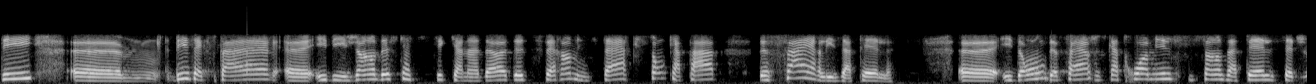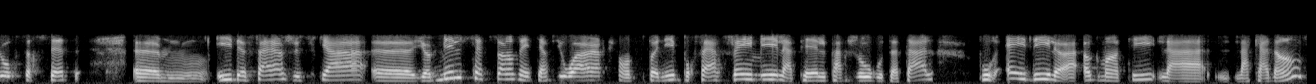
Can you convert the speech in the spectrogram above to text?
des euh, des experts euh, et des gens de Statistique Canada, de différents ministères qui sont capables de faire les appels. Euh, et donc de faire jusqu'à 3600 appels 7 jours sur 7 et de faire jusqu'à il y a 1700 intervieweurs qui sont disponibles pour faire 20 000 appels par jour au total pour aider à augmenter la, la cadence.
